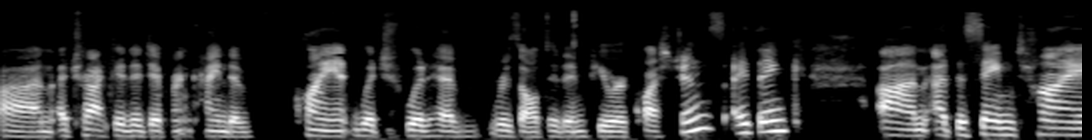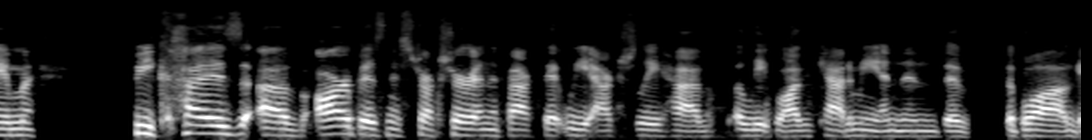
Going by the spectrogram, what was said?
um, attracted a different kind of client, which would have resulted in fewer questions, I think. Um, at the same time, because of our business structure and the fact that we actually have Elite Blog Academy and then the, the blog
